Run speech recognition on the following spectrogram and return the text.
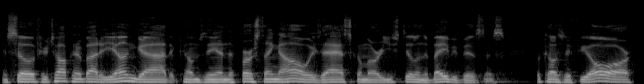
And so, if you're talking about a young guy that comes in, the first thing I always ask them, "Are you still in the baby business?" Because if you are,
